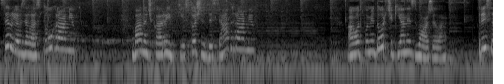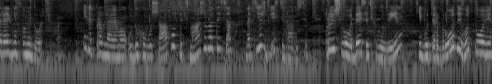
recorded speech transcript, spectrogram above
Сиру я взяла 100 грамів, баночка рибки 160 грамів. А от помідорчик я не зважила. Три середніх помідорчика. І відправляємо у духову шафу підсмажуватися на ті ж 200 градусів. Пройшло 10 хвилин і бутерброди готові.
